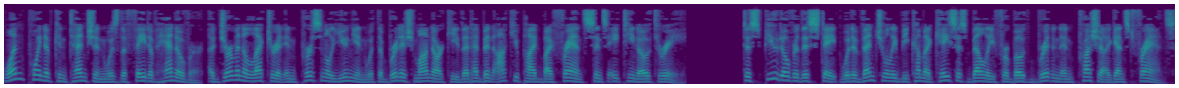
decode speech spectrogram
One point of contention was the fate of Hanover, a German electorate in personal union with the British monarchy that had been occupied by France since 1803. Dispute over this state would eventually become a casus belli for both Britain and Prussia against France.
